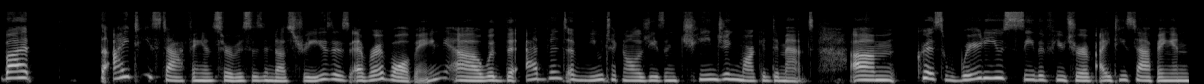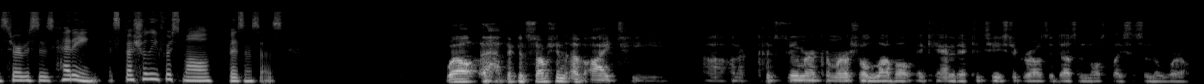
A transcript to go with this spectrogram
But the IT staffing and services industries is ever evolving uh, with the advent of new technologies and changing market demands. Um, Chris, where do you see the future of IT staffing and services heading, especially for small businesses? Well, the consumption of IT uh, on a consumer and commercial level in Canada continues to grow as it does in most places in the world.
